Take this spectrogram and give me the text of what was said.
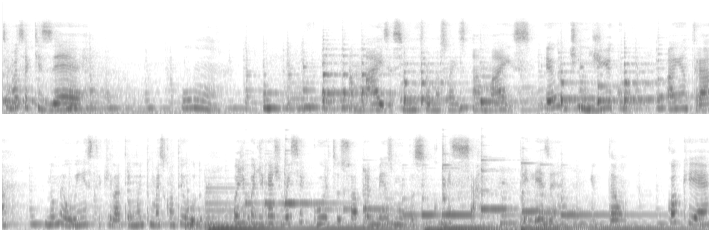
Se você quiser um mais, assim, informações a mais, eu te indico a entrar no meu Insta, que lá tem muito mais conteúdo. Hoje o podcast vai ser curto, só para mesmo você começar, beleza? Então, qual que é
